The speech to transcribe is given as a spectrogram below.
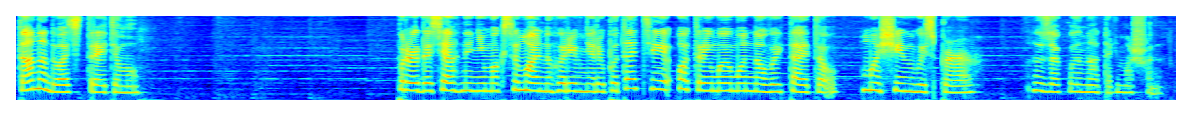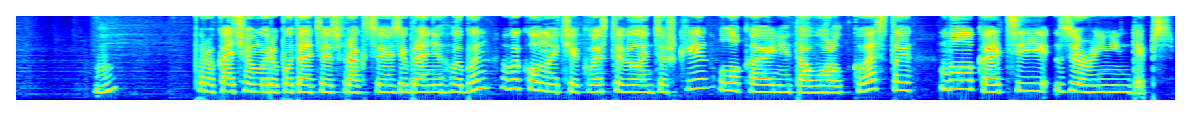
та на 23-му. При досягненні максимального рівня репутації отримуємо новий тайтл Machine Whisperer Заклинатель машин. М? Прокачуємо репутацію з фракцією зібрання глибин, виконуючи квестові ланцюжки, локальні та World квести в локації The Ringing Dips.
